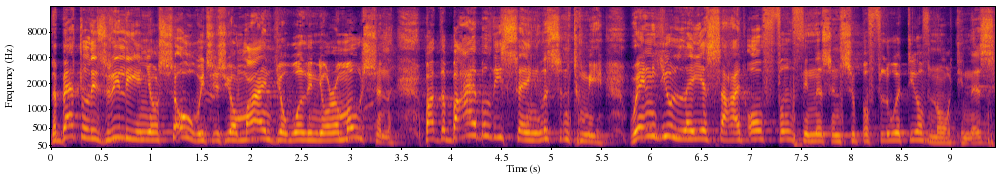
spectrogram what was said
The battle is really in your soul, which is your mind, your will, and your emotion. But the Bible is saying, listen to me, when you lay aside all filthiness and superfluity of naughtiness,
